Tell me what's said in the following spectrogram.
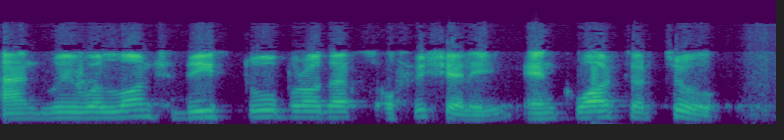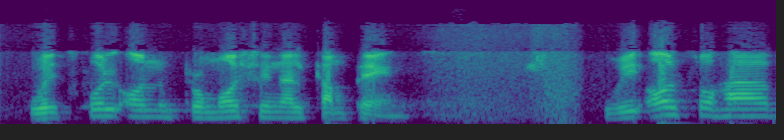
and we will launch these two products officially in quarter two with full-on promotional campaigns. We also have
